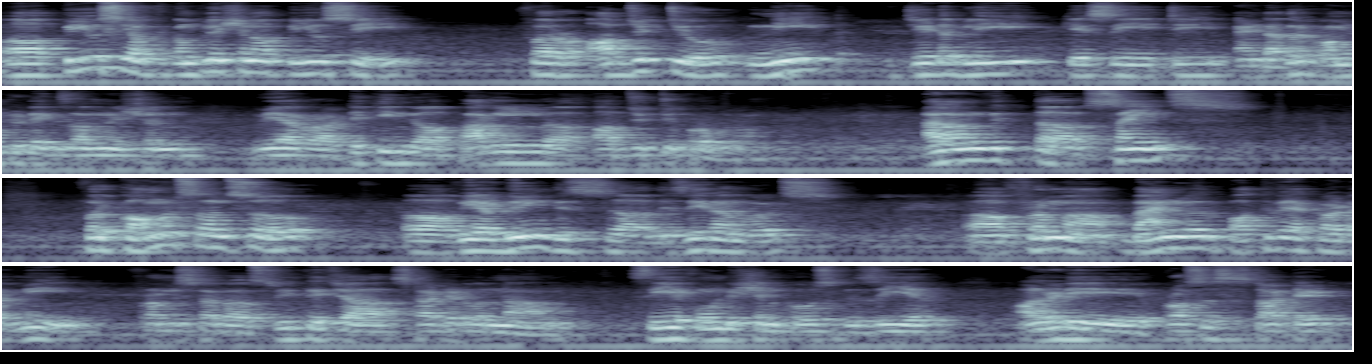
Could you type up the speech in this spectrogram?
Uh, PUC, after completion of PUC, for objective, NEET, JEE, KCET, and other competitive examination, we are uh, taking a parallel uh, objective program. Along with uh, science, for commerce also, uh, we are doing this uh, this year onwards. Uh, from uh, Bangalore Pathway Academy, from Mr. Uh, Sri started one um, CA foundation course this year. Already process started,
